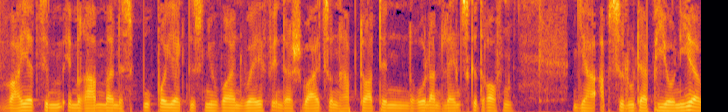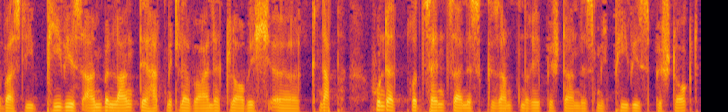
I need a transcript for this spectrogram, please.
war jetzt im, im Rahmen meines Buchprojektes New Wine Wave in der Schweiz und habe dort den Roland Lenz getroffen. Ja, absoluter Pionier, was die Piwis anbelangt. Der hat mittlerweile, glaube ich, äh, knapp 100 Prozent seines gesamten Rebbestandes mit Piwis bestockt.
